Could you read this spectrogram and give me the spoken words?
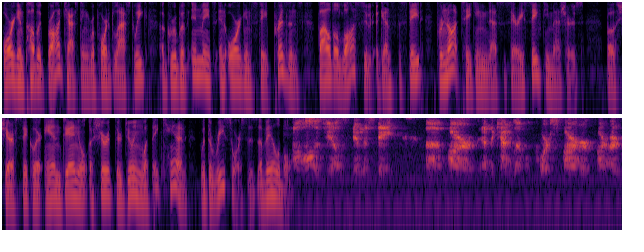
Oregon Public Broadcasting reported last week a group of inmates in Oregon state prisons filed a lawsuit against the state for not taking necessary safety measures. Both Sheriff Sickler and Daniel assured they're doing what they can with the resources available. All the jails in the state uh, are at the county level, of course, are, are, are,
